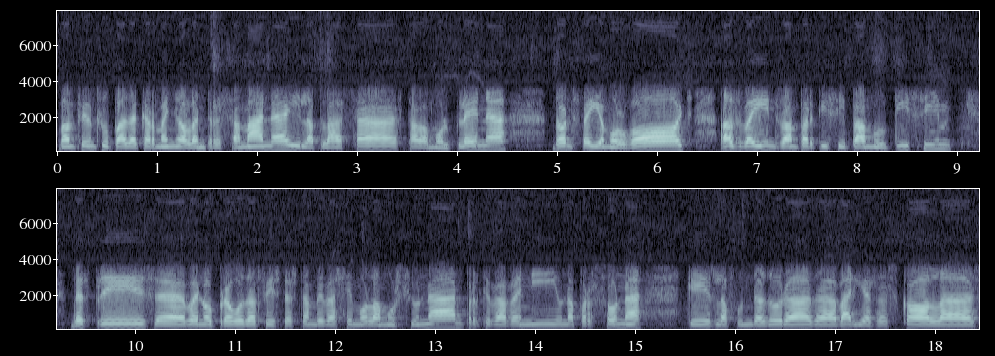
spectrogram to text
Vam fer un sopar de carmanyola entre setmana i la plaça estava molt plena, doncs feia molt goig, els veïns van participar moltíssim, després, eh, bueno, el pregó de festes també va ser molt emocionant perquè va venir una persona que és la fundadora de diverses escoles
